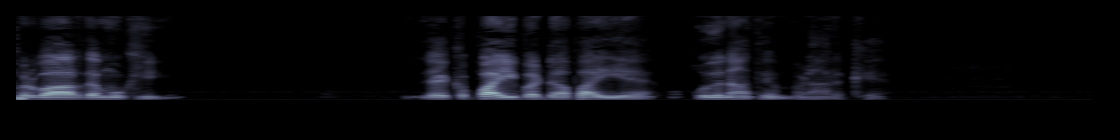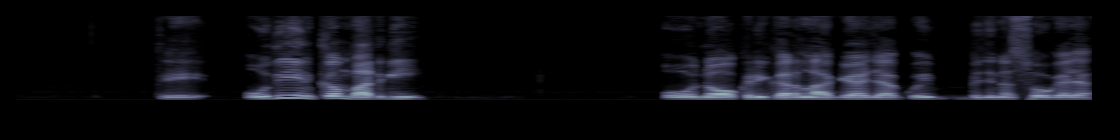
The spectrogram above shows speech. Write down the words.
ਪਰਿਵਾਰ ਦਾ ਮੁਖੀ ਇੱਕ ਭਾਈ ਵੱਡਾ ਭਾਈ ਹੈ ਉਹਦੇ ਨਾਂ ਤੇ ਬਣਾ ਰੱਖਿਆ। ਹੈ, ਤੇ ਉਹਦੀ ਇਨਕਮ ਵੱਧ ਗਈ। ਉਹ ਨੌਕਰੀ ਕਰਨ ਲੱਗ ਗਿਆ ਜਾਂ ਕੋਈ ਬਿਜ਼ਨਸ ਹੋ ਗਿਆ ਜਾਂ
